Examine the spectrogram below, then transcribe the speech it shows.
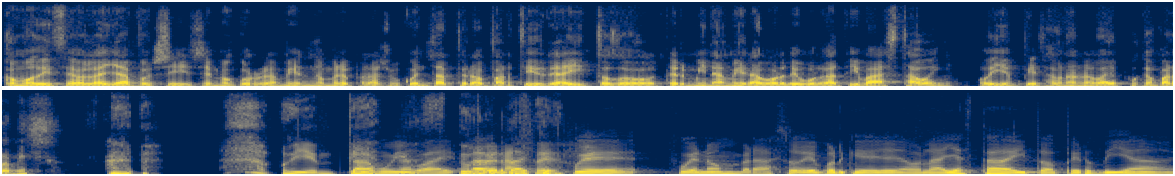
Como dice Olaya, pues sí, se me ocurrió a mí el nombre para su cuenta, pero a partir de ahí todo termina mi labor divulgativa hasta hoy. Hoy empieza una nueva época para mí. hoy empieza. Está muy guay. La verdad es que fue, fue nombrazo, ¿eh? porque Olaya estaba ahí toda perdida.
